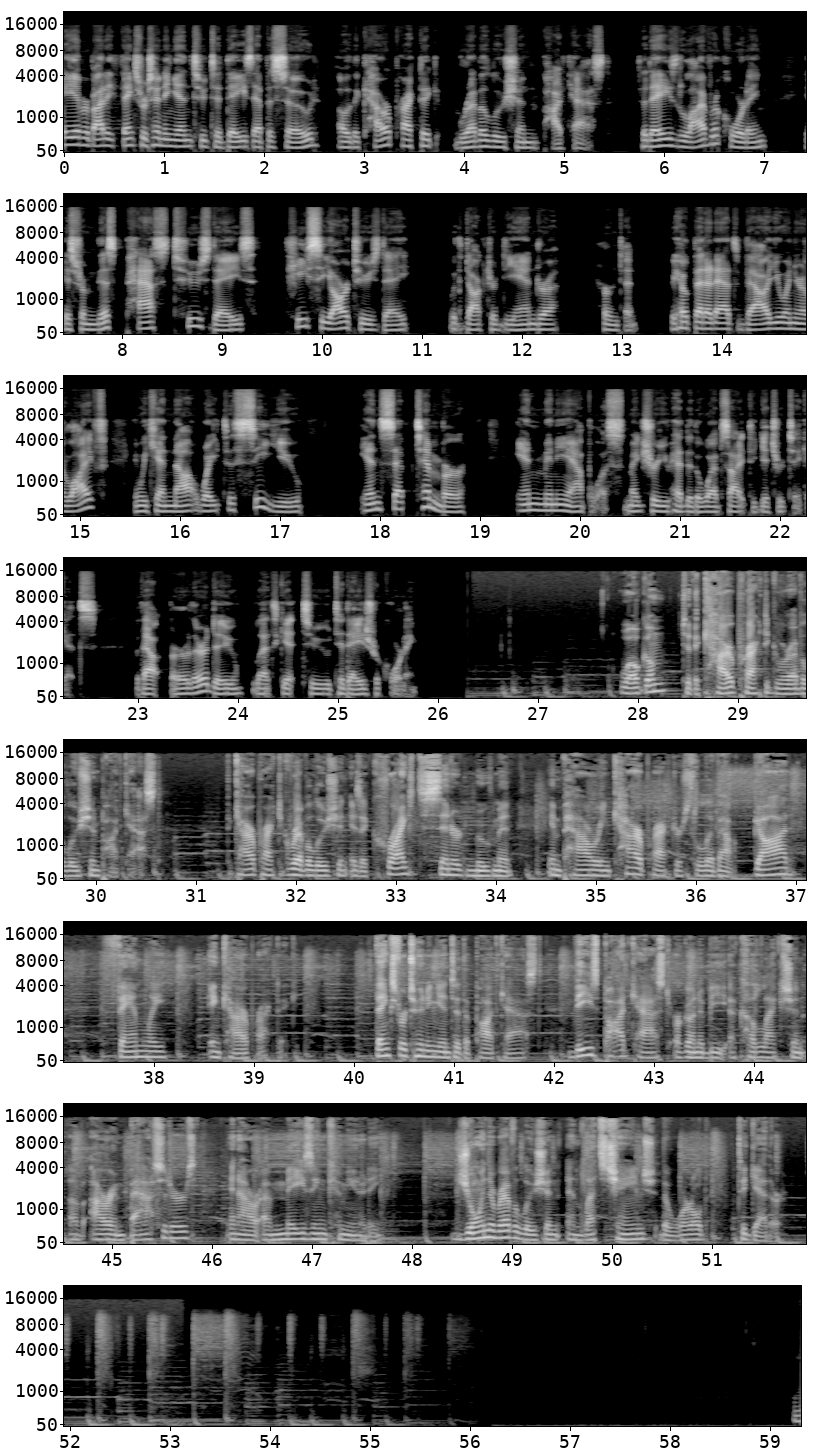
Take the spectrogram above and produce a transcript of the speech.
Hey, everybody. Thanks for tuning in to today's episode of the Chiropractic Revolution podcast. Today's live recording is from this past Tuesday's TCR Tuesday with Dr. Deandra Herndon. We hope that it adds value in your life, and we cannot wait to see you in September in Minneapolis. Make sure you head to the website to get your tickets. Without further ado, let's get to today's recording. Welcome to the Chiropractic Revolution podcast. The Chiropractic Revolution is a Christ centered movement empowering chiropractors to live out God, family, and chiropractic. Thanks for tuning into the podcast. These podcasts are going to be a collection of our ambassadors and our amazing community. Join the revolution and let's change the world together.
